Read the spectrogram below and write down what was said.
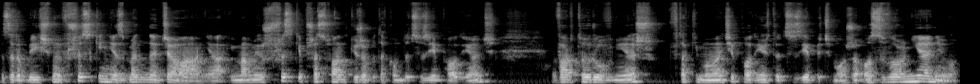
zrobiliśmy wszystkie niezbędne działania i mamy już wszystkie przesłanki, żeby taką decyzję podjąć, warto również w takim momencie podjąć decyzję być może o zwolnieniu.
